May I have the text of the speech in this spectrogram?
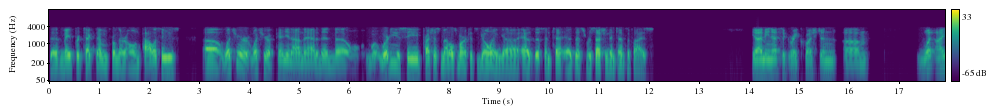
that may protect them from their own policies. Uh, what's your what's your opinion on that? And then, uh, wh- where do you see precious metals markets going uh, as this inten- as this recession intensifies? Yeah, I mean that's a great question. Um, what I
